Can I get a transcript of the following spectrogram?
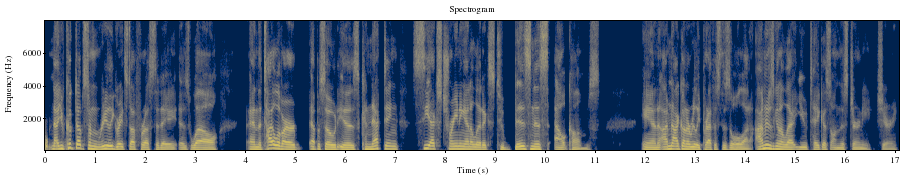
Now, you've cooked up some really great stuff for us today as well. And the title of our episode is Connecting CX Training Analytics to Business Outcomes. And I'm not going to really preface this a whole lot. I'm just going to let you take us on this journey, Sherry.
